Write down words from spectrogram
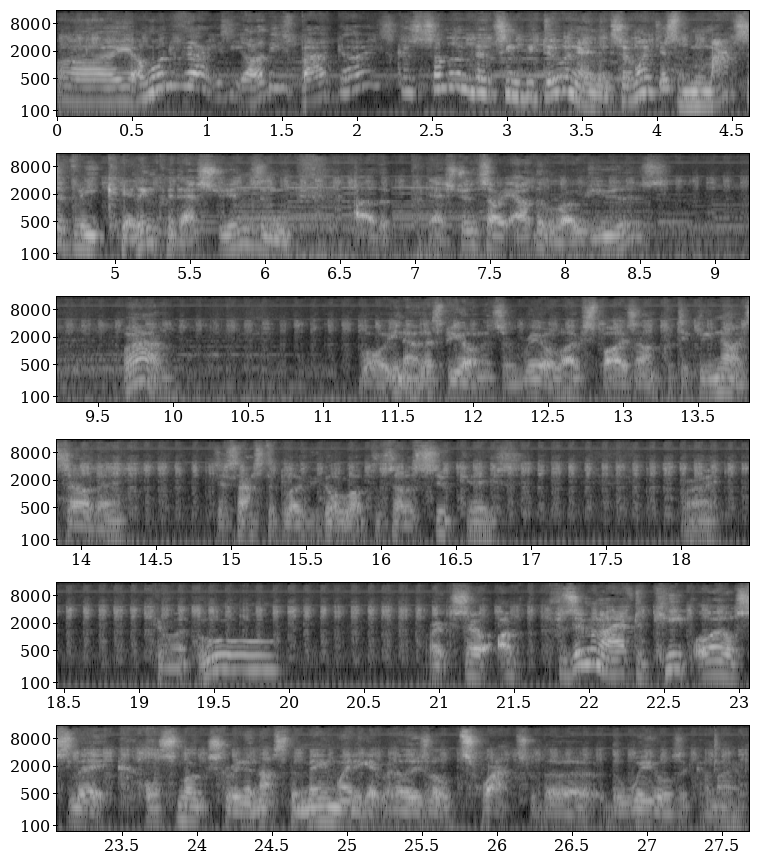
I, I wonder if that is are these bad guys? Because some of them don't seem to be doing anything. So am I just massively killing pedestrians and other pedestrians? Sorry, other road users. Wow. Well, you know, let's be honest. In real life, spies aren't particularly nice, are they? Just ask the bloke who got locked inside a suitcase. Right. Come on. Ooh. Right, so I'm presuming I have to keep oil slick or smoke screen, and that's the main way to get rid of those little twats with the, the wheels that come out.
